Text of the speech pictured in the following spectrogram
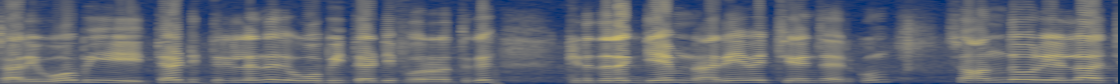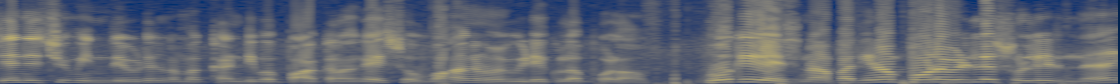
சாரி ஓபி தேர்ட்டி த்ரீலேருந்து ஓபி தேர்ட்டி ஃபோர் வரத்துக்கு கிட்டத்தட்ட கேம் நிறையவே சேஞ்ச் ஆகிருக்கும் ஸோ அந்த ஒரு எல்லா சேஞ்சஸையும் இந்த வீடியோவில் நம்ம கண்டிப்பாக பார்க்கலாம் கைஸ் ஸோ வாங்க நம்ம வீடியோக்குள்ளே போகலாம் ஓகே கைஸ் நான் பார்த்தீங்கன்னா போன வீடியோவில் சொல்லியிருந்தேன்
